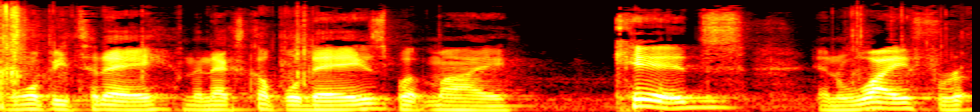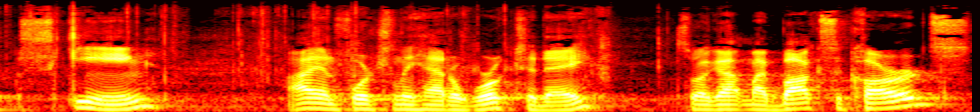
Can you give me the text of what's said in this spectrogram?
it won't be today, in the next couple days, but my kids and wife were skiing. I unfortunately had to work today. So I got my box of cards,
